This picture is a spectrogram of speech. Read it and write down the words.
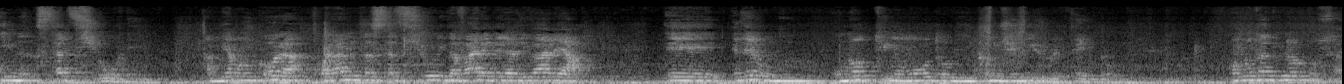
in stazioni abbiamo ancora 40 stazioni da fare per arrivare a e, ed è un, un ottimo modo di. Ho notato una cosa,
